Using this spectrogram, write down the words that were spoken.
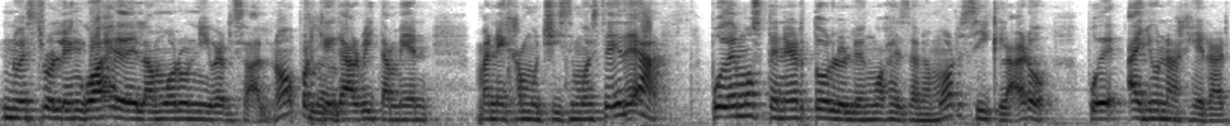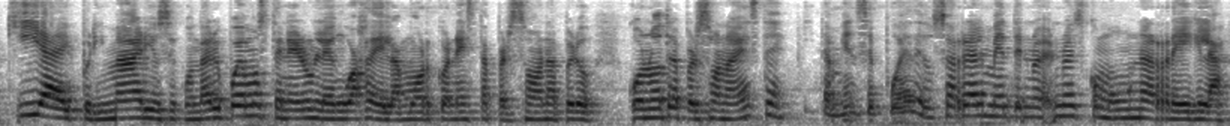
nuestro lenguaje del amor universal, ¿no? Porque Gary también maneja muchísimo esta idea. ¿Podemos tener todos los lenguajes del amor? Sí, claro. hay una jerarquía, hay primario, secundario. Podemos tener un lenguaje del amor con esta persona, pero con otra persona este. Y también se puede. O sea, realmente no, es como una regla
